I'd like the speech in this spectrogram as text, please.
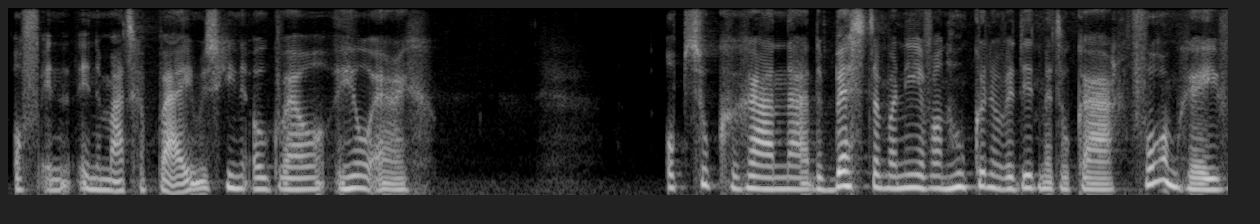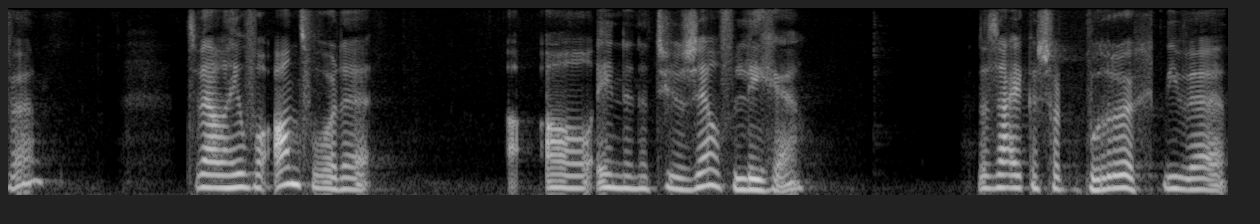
of in, in de maatschappij misschien ook wel heel erg op zoek gegaan naar de beste manier van hoe kunnen we dit met elkaar vormgeven. Terwijl heel veel antwoorden al in de natuur zelf liggen. Dat is eigenlijk een soort brug die we,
